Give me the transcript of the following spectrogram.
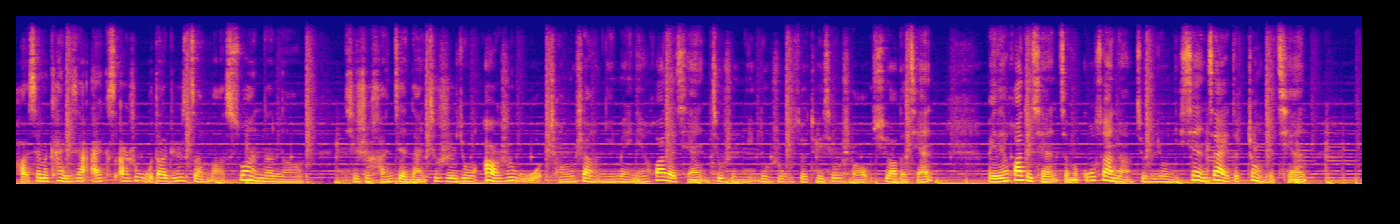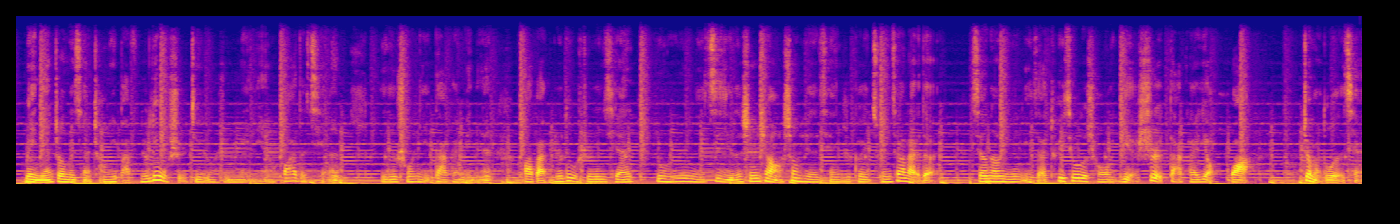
好，下面看一下 X 二十五到底是怎么算的呢？其实很简单，就是用二十五乘上你每年花的钱，就是你六十五岁退休时候需要的钱。每年花的钱怎么估算呢？就是用你现在的挣的钱，每年挣的钱乘以百分之六十，这就是每年花的钱。也就是说，你大概每年花百分之六十的钱用于你自己的身上，剩下的钱是可以存下来的，相当于你在退休的时候也是大概要花这么多的钱。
